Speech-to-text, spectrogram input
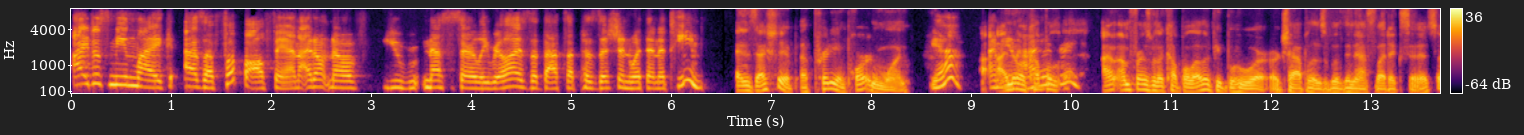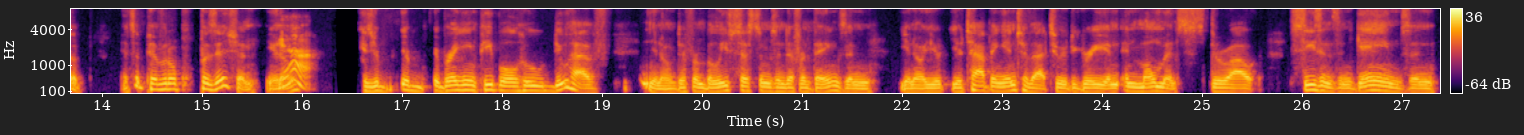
I just mean like as a football fan, I don't know if you necessarily realize that that's a position within a team. And it's actually a, a pretty important one. Yeah. I, mean, I know a couple, I I'm friends with a couple other people who are, are, chaplains within athletics and it's a, it's a pivotal position, you know? Yeah. Because you're, you're, you're bringing people who do have, you know, different belief systems and different things. And, you know, you're, you're tapping into that to a degree in, in moments throughout seasons and games and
